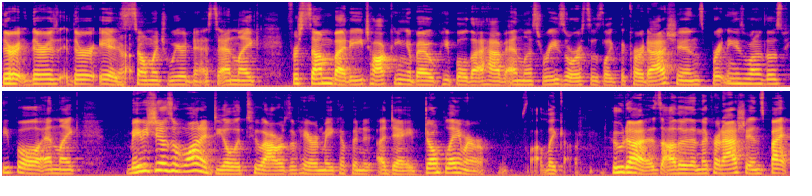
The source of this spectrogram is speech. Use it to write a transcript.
there, there is there is Yeah. so much weirdness, and like for somebody talking about people that have endless resources like the Kardashians, Britney is one of those people, and like maybe she doesn't want to deal with two hours of hair and makeup in a day. Don't blame her. Like. Who does other than the Kardashians? But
